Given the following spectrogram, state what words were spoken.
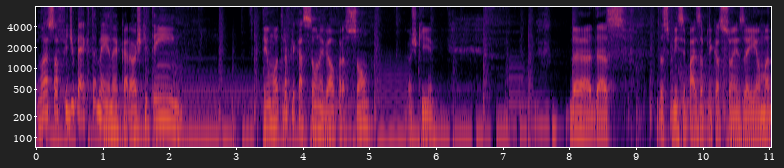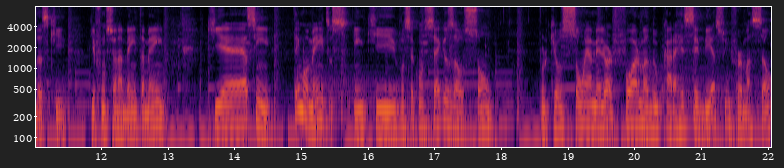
não é só feedback também, né, cara? Eu acho que tem, tem uma outra aplicação legal para som. Eu acho que da, das, das principais aplicações aí, é uma das que, que funciona bem também, que é assim, tem momentos em que você consegue usar o som porque o som é a melhor forma do cara receber a sua informação,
